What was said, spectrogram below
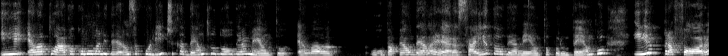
e ela atuava como uma liderança política dentro do aldeamento. Ela, o, papel dela era sair do aldeamento por um tempo e para fora,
